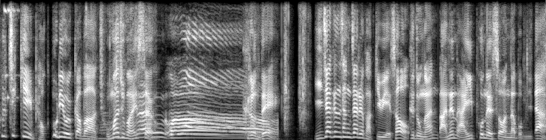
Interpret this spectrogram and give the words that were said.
솔직히 벽돌이 올까봐 조마조마했어요. 와. 그런데 이 작은 상자를 받기 위해서 그동안 많은 아이폰을 써왔나 봅니다.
